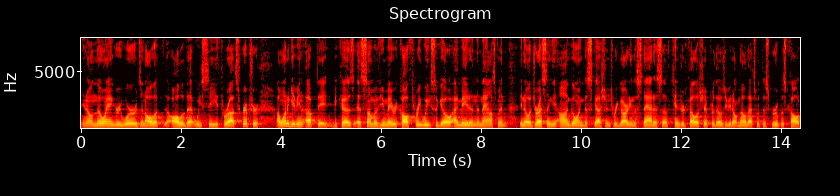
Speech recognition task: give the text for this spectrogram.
you know, no angry words and all, that, all of that we see throughout Scripture, I want to give you an update because, as some of you may recall, three weeks ago I made an announcement, you know, addressing the ongoing discussions regarding the status of Kindred Fellowship. For those of you who don't know, that's what this group is called,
